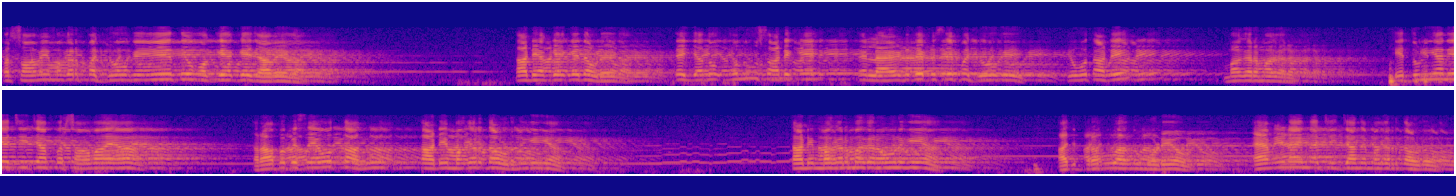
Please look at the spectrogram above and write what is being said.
ਪਰਸਾਵੇਂ ਮਗਰ ਭੱਜੋਗੇ ਤੇ ਉਹ ਅੱਗੇ ਅੱਗੇ ਜਾਵੇਗਾ। ਤੁਹਾਡੇ ਅੱਗੇ ਅੱਗੇ ਦੌੜੇਗਾ। ਤੇ ਜਦੋਂ ਉਹਨੂੰ ਛੱਡ ਕੇ ਤੇ ਲਾਈਟ ਦੇ ਪਿੱਛੇ ਭੱਜੋਗੇ ਤੇ ਉਹ ਤੁਹਾਡੇ ਮਗਰ ਮਗਰ। ਇਹ ਦੁਨੀਆ ਦੀਆਂ ਚੀਜ਼ਾਂ ਪਰਸਾਵਾਂ ਆ। ਰੱਬ ਪਿੱਛੇ ਉਹ ਤੁਹਾਨੂੰ ਤੁਹਾਡੇ ਮਗਰ ਦੌੜਨਗੀਆਂ। ਤੁਹਾਡੇ ਮਗਰ ਮਗਰ ਆਉਣਗੀਆਂ। ਅੱਜ ਪ੍ਰਭੂ ਵੱਲ ਨੂੰ ਮੋੜਿਓ। ਐਵੇਂ ਨਾ ਇਹਨਾਂ ਚੀਜ਼ਾਂ ਦੇ ਮਗਰ ਦੌੜੋ।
